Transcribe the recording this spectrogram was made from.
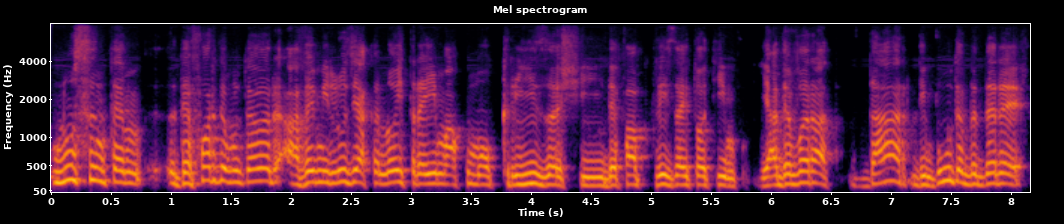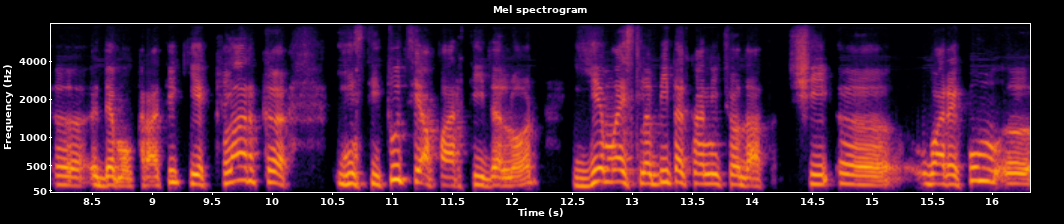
nu suntem, de foarte multe ori avem iluzia că noi trăim acum o criză și de fapt criza e tot timpul. E adevărat, dar din punct de vedere uh, democratic e clar că instituția partidelor e mai slăbită ca niciodată. Și uh, oarecum uh,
